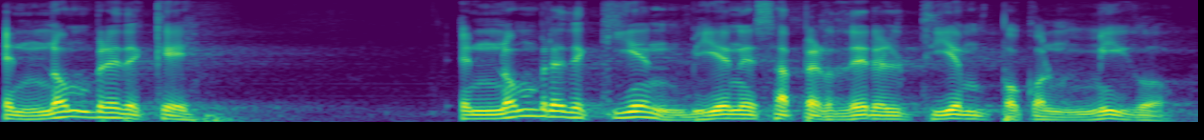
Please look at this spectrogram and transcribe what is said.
¿en nombre de qué? ¿En nombre de quién vienes a perder el tiempo conmigo?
